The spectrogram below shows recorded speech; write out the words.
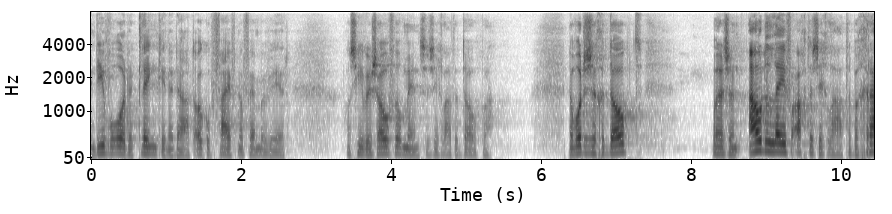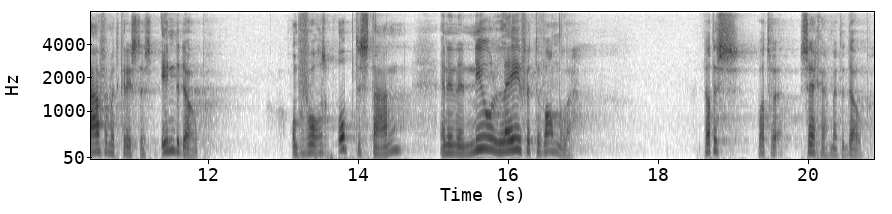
En die woorden klinken inderdaad ook op 5 november weer. Als hier weer zoveel mensen zich laten dopen. Dan worden ze gedoopt waar ze een oude leven achter zich laten, begraven met Christus in de doop. Om vervolgens op te staan en in een nieuw leven te wandelen. Dat is wat we zeggen met de doop.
